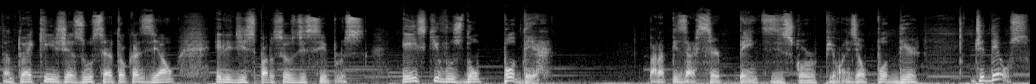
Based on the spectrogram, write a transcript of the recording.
Tanto é que Jesus, certa ocasião, ele disse para os seus discípulos: Eis que vos dou poder para pisar serpentes e escorpiões. É o poder de Deus.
